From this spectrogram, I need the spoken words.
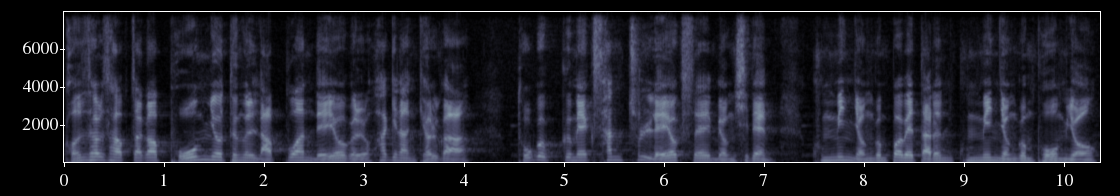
건설 사업자가 보험료 등을 납부한 내역을 확인한 결과 도급금액 산출 내역서에 명시된 국민연금법에 따른 국민연금보험료,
